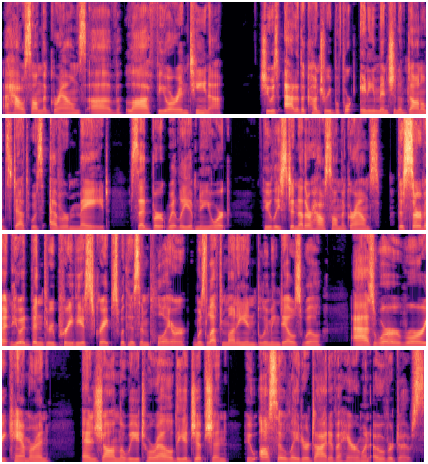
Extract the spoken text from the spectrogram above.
a house on the grounds of La Fiorentina, she was out of the country before any mention of Donald's death was ever made, said Bert Whitley of New York, who leased another house on the grounds. The servant, who had been through previous scrapes with his employer, was left money in Bloomingdale's will, as were Rory Cameron and Jean Louis Tourelle, the Egyptian, who also later died of a heroin overdose.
